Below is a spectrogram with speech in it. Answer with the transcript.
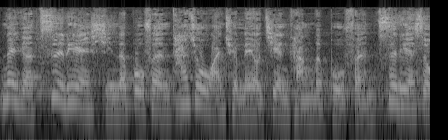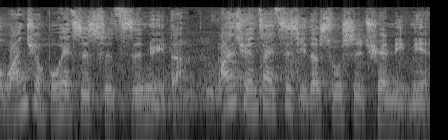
那个自恋型的部分，他就完全没有健康的部分。自恋是完全不会支持子女的，完全在自己的舒适圈里面。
